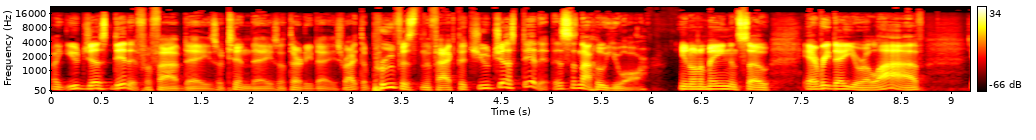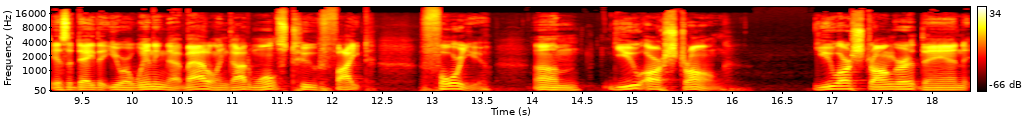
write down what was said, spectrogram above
Like you just did it for five days or 10 days or 30 days, right? The proof is in the fact that you just did it. This is not who you are. You know what I mean? And so every day you're alive is a day that you are winning that battle, and God wants to fight for you. Um, you are strong. You are stronger than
